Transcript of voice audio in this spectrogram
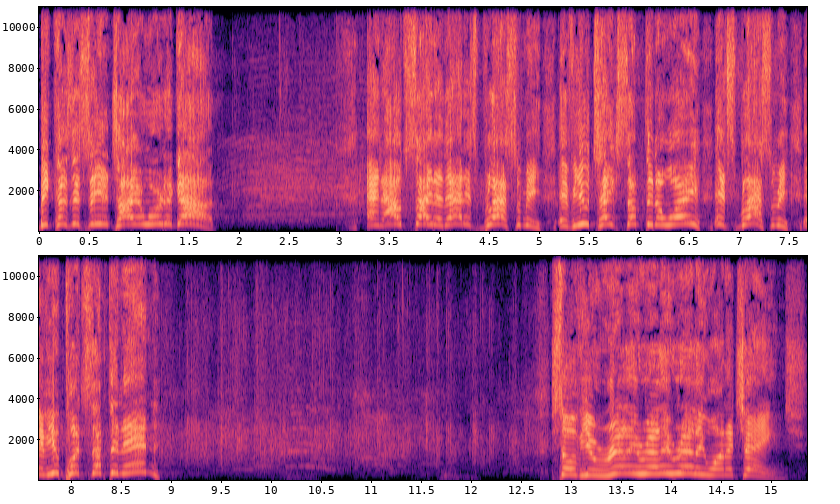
Because it's the entire Word of God. And outside of that, it's blasphemy. If you take something away, it's blasphemy. If you put something in, so if you really, really, really want to change,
